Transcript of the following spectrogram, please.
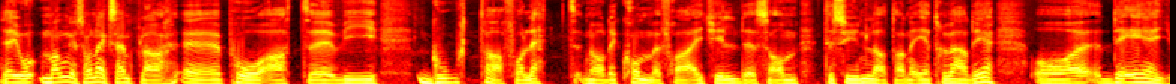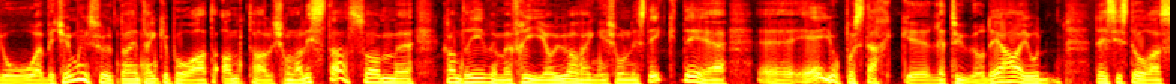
Det er jo mange sånne eksempler eh, på at eh, vi godtar for lett når det kommer fra ei kilde som tilsynelatende er troverdig. Og det er jo bekymringsfullt når en tenker på at antall journalister som eh, kan drive med fri og uavhengig journalistikk, det eh, er jo på sterk eh, retur. Det har jo de siste åras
